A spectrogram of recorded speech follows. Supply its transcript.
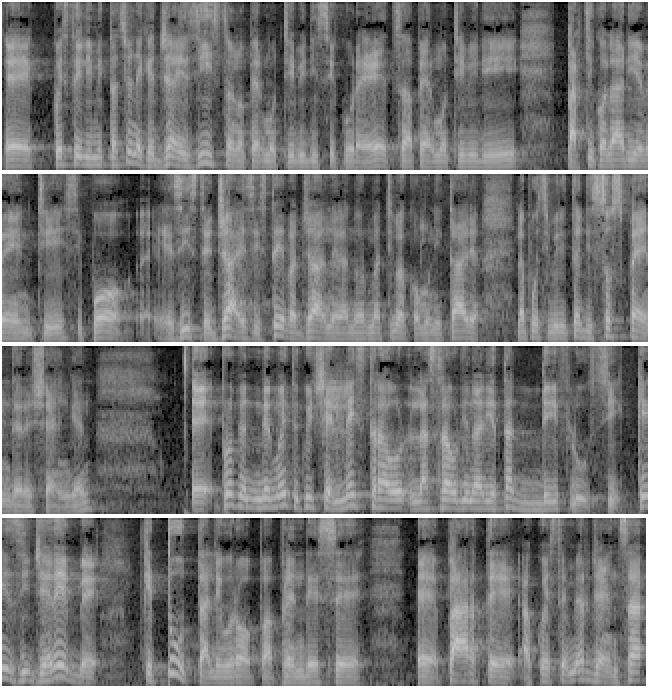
eh, queste limitazioni che già esistono per motivi di sicurezza, per motivi di particolari eventi, può, eh, esiste già, esisteva già nella normativa comunitaria la possibilità di sospendere Schengen, eh, proprio nel momento in cui c'è la straordinarietà dei flussi, che esigerebbe che tutta l'Europa prendesse eh, parte a questa emergenza,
